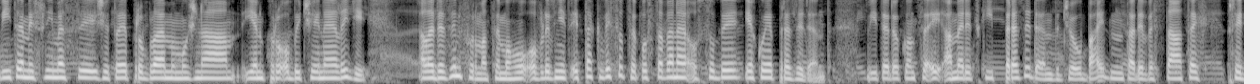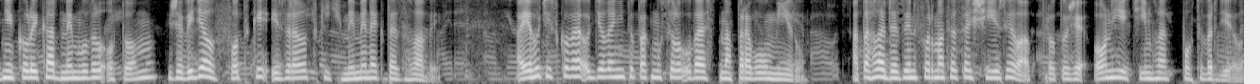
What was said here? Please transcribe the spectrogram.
Víte, myslíme si, že to je problém možná jen pro obyčejné lidi, ale dezinformace mohou ovlivnit i tak vysoce postavené osoby, jako je prezident. Víte, dokonce i americký prezident Joe Biden tady ve státech před několika dny mluvil o tom, že viděl fotky izraelských miminek bez hlavy. A jeho tiskové oddělení to pak muselo uvést na pravou míru. A tahle dezinformace se šířila, protože on ji tímhle potvrdil.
